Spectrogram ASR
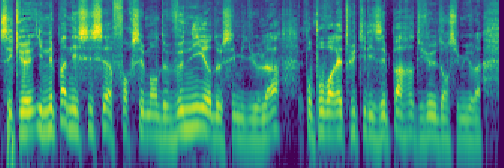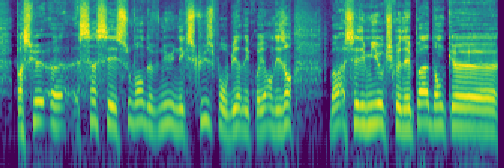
c'est qu'il n'est pas nécessaire forcément de venir de ces milieux-là pour pouvoir être utilisé par Dieu dans ces milieux-là. Parce que euh, ça, c'est souvent devenu une excuse pour bien des croyants en disant... Bah, c'est des milieux que je connais pas, donc euh,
